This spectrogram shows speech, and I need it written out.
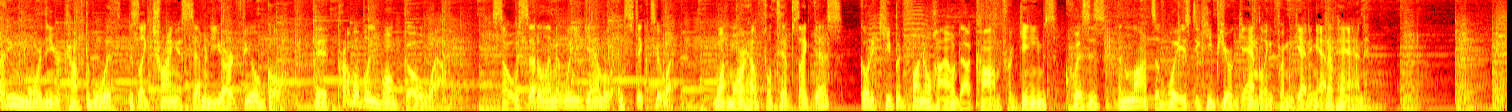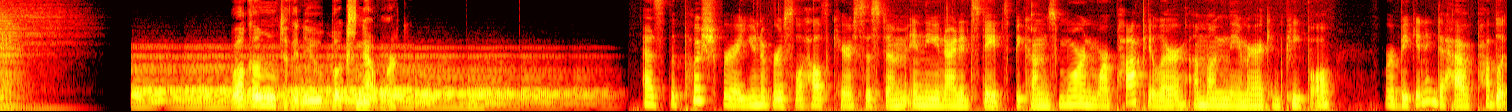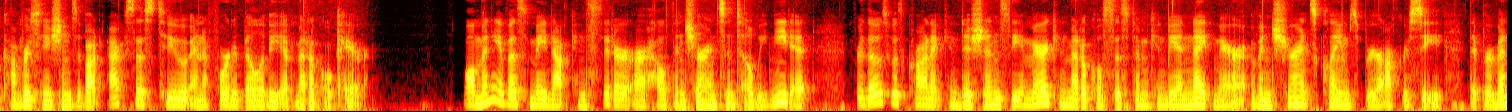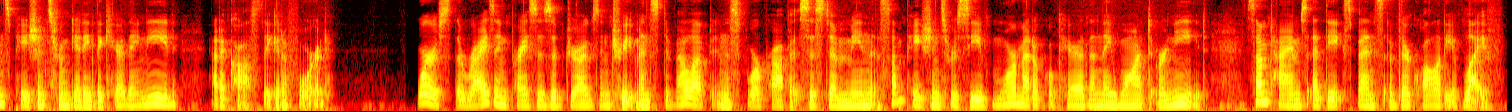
Betting more than you're comfortable with is like trying a 70 yard field goal. It probably won't go well. So set a limit when you gamble and stick to it. Want more helpful tips like this? Go to keepitfunohio.com for games, quizzes, and lots of ways to keep your gambling from getting out of hand. Welcome to the New Books Network. As the push for a universal healthcare system in the United States becomes more and more popular among the American people, we're beginning to have public conversations about access to and affordability of medical care. While many of us may not consider our health insurance until we need it, for those with chronic conditions, the American medical system can be a nightmare of insurance claims bureaucracy that prevents patients from getting the care they need at a cost they can afford. Worse, the rising prices of drugs and treatments developed in this for profit system mean that some patients receive more medical care than they want or need, sometimes at the expense of their quality of life.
